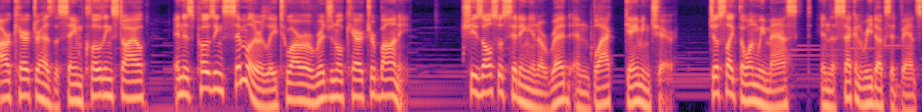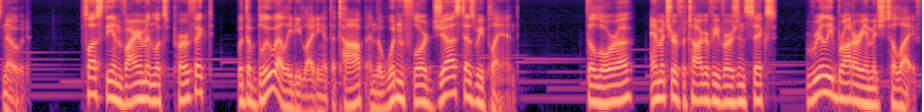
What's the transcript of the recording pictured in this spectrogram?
Our character has the same clothing style and is posing similarly to our original character Bonnie. She's also sitting in a red and black gaming chair, just like the one we masked in the second Redux Advanced node. Plus, the environment looks perfect, with the blue LED lighting at the top and the wooden floor just as we planned. The LoRa, Amateur Photography version 6 really brought our image to life.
